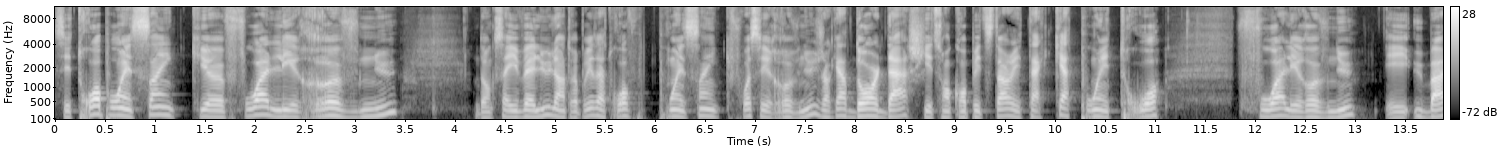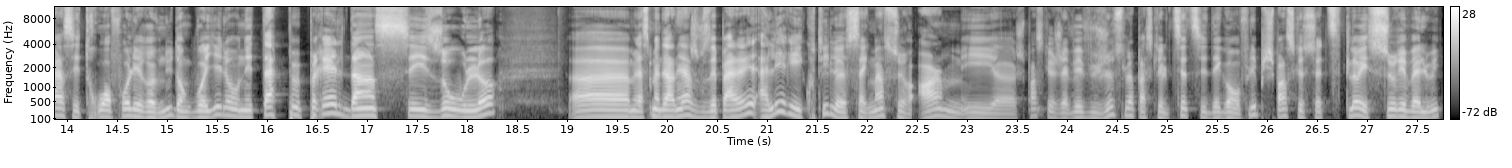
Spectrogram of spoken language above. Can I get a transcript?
C'est 3,5 fois les revenus. Donc, ça évalue l'entreprise à 3,5 fois ses revenus. Je regarde DoorDash, qui est son compétiteur, est à 4,3 fois les revenus. Et Uber, c'est 3 fois les revenus. Donc, vous voyez, là, on est à peu près dans ces eaux-là. Euh, la semaine dernière, je vous ai parlé. Allez réécouter le segment sur ARM et euh, je pense que j'avais vu juste là parce que le titre s'est dégonflé. Puis je pense que ce titre-là est surévalué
